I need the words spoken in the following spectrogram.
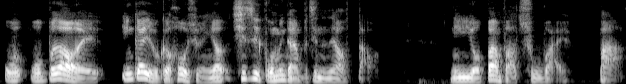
我我不知道哎、欸，应该有个候选人要，其实国民党不见得要倒，你有办法出来把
